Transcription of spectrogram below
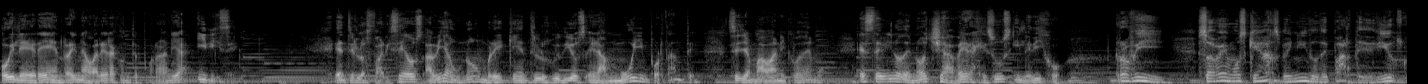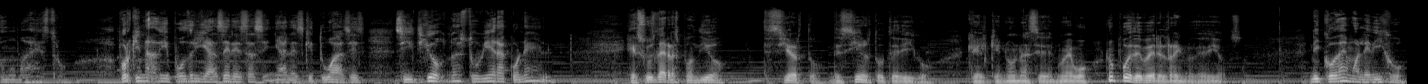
Hoy leeré en Reina Valera Contemporánea y dice, entre los fariseos había un hombre que entre los judíos era muy importante. Se llamaba Nicodemo. Este vino de noche a ver a Jesús y le dijo, Rabí, sabemos que has venido de parte de Dios como maestro, porque nadie podría hacer esas señales que tú haces si Dios no estuviera con él. Jesús le respondió, de cierto, de cierto te digo, que el que no nace de nuevo no puede ver el reino de Dios. Nicodemo le dijo,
